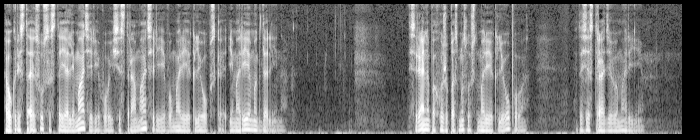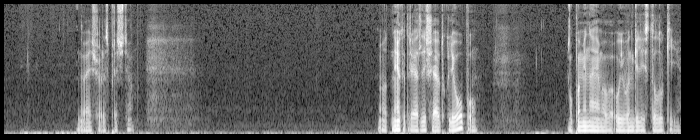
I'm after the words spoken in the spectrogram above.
А у креста Иисуса стояли матерь его и сестра матери его, Мария Клеопская и Мария Магдалина. То есть реально похоже по смыслу, что Мария Клеопова — это сестра Девы Марии. Давай еще раз прочтем. Вот некоторые отличают Клеопу, упоминаемого у евангелиста Луки,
